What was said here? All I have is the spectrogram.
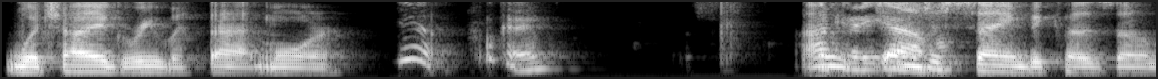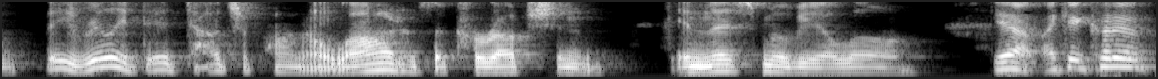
Which I agree with that more. Yeah. Okay. I'm, Okay, yeah. I'm just saying because um, they really did touch upon a lot of the corruption in this movie alone. Yeah, like it could have,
